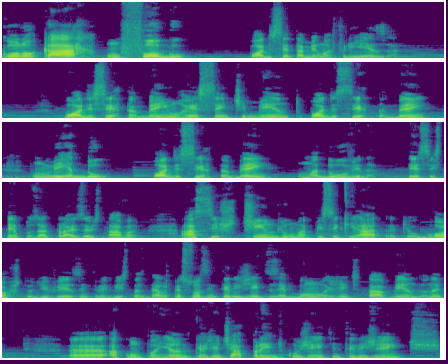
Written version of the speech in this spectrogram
colocar um fogo. Pode ser também uma frieza. Pode ser também um ressentimento, pode ser também um medo pode ser também uma dúvida. Esses tempos atrás eu estava assistindo uma psiquiatra, que eu gosto de ver as entrevistas dela. Pessoas inteligentes é bom a gente estar tá vendo, né? É, acompanhando, que a gente aprende com gente inteligente.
